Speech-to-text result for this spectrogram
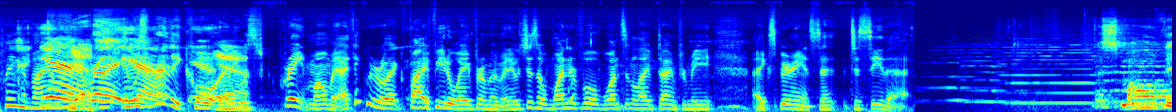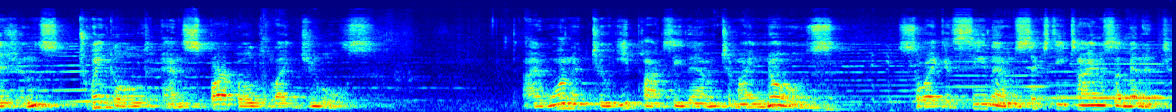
playing a violin. Yeah, It was- right, It was yeah, really cool, yeah. and it was a great moment. I think we were like five feet away from him, and it was just a wonderful, once in a lifetime for me experience to to see that. The small visions twinkled and sparkled like jewels. I wanted to epoxy them to my nose so I could see them 60 times a minute.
